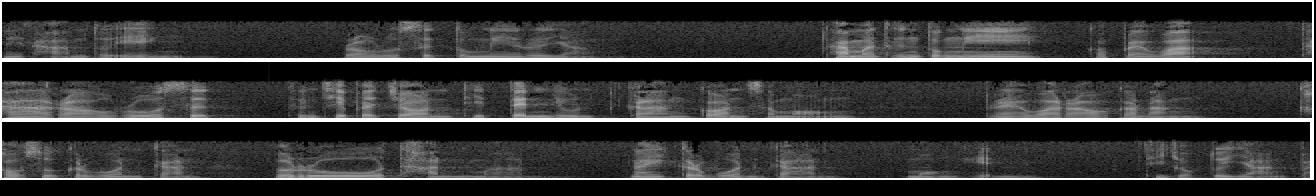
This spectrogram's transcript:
นี่ถามตัวเอง เรารู้สึกตรงนี้หรืออยัง ถ้ามาถึงตรงนี้ก็แปลว่า ถ้าเรารู้สึกถึงชีพจรที่เต้นอยู่กลางก้อนสมอง แปลว่าเรากำลังเข้าสู่กระบวนการ รู้ทันมานในกระบวนการมองเห็นที่ยกตัวอย่างไป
